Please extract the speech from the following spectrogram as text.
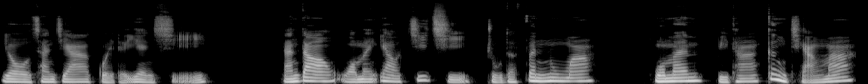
又参加鬼的宴席。难道我们要激起主的愤怒吗？我们比他更强吗？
